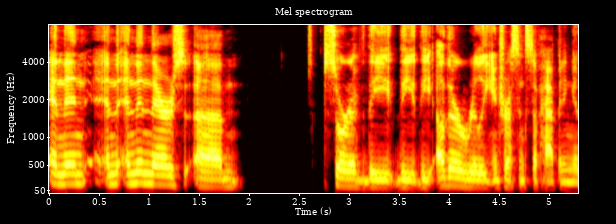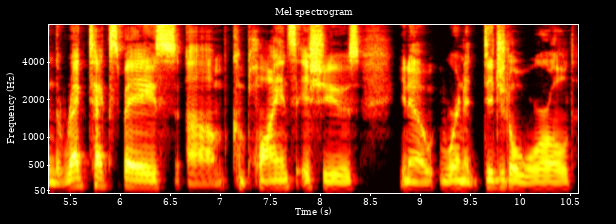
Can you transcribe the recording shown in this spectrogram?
And then, and, and then there's um, sort of the, the, the other really interesting stuff happening in the reg tech space, um, compliance issues. You know, we're in a digital world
